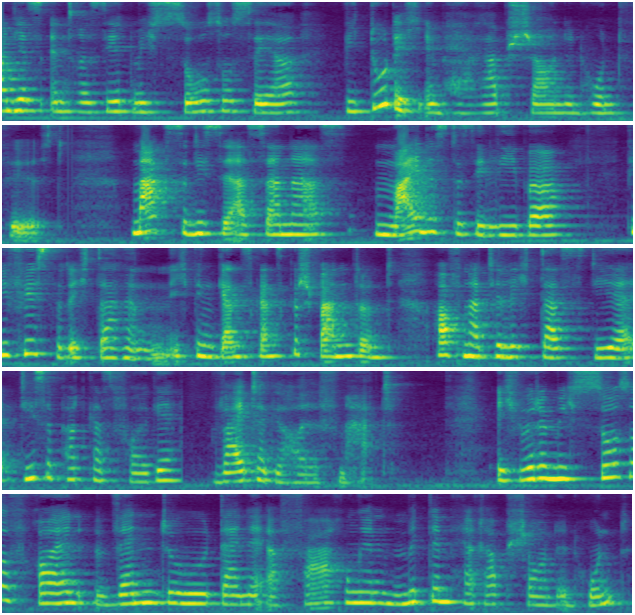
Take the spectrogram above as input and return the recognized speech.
Und jetzt interessiert mich so, so sehr, wie du dich im herabschauenden Hund fühlst. Magst du diese Asanas? Meidest du sie lieber? Wie fühlst du dich darin? Ich bin ganz, ganz gespannt und hoffe natürlich, dass dir diese Podcast-Folge weitergeholfen hat. Ich würde mich so, so freuen, wenn du deine Erfahrungen mit dem herabschauenden Hund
